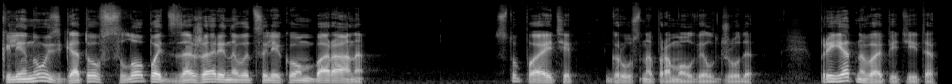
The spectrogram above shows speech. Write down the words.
Клянусь, готов слопать зажаренного целиком барана». «Ступайте», — грустно промолвил Джуда. «Приятного аппетита».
